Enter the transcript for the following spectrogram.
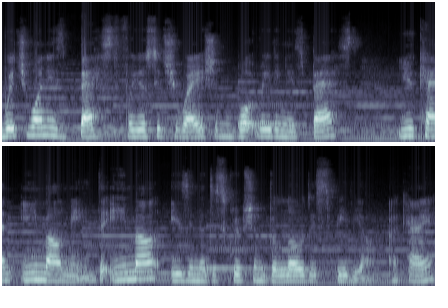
which one is best for your situation, what reading is best, you can email me. The email is in the description below this video, okay?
